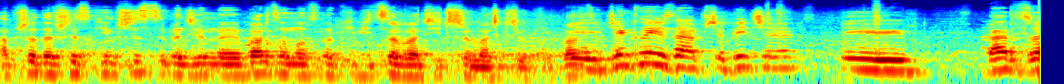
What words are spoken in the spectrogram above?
a przede wszystkim wszyscy będziemy bardzo mocno kibicować i trzymać kciuki. Bardzo I Dziękuję za przybycie. I bardzo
